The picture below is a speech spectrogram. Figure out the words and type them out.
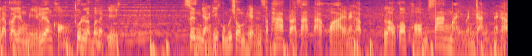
แล้วก็ยังมีเรื่องของทุ่นระเบิดอีก ซึ่งอย่างที่คุณผู้ชมเห็นสภาพปราสาทตาควายนะครับ เราก็พร้อมสร้างใหม่เหมือนกันนะครับ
